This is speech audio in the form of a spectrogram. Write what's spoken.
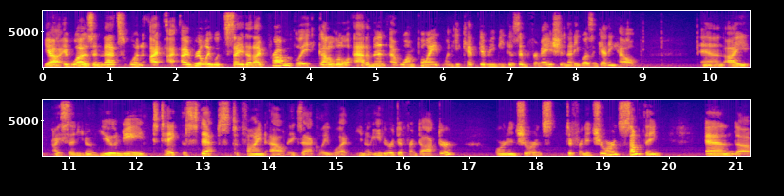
Yeah, it was, and that's when I, I, I really would say that I probably got a little adamant at one point when he kept giving me this information that he wasn't getting help. And I, I said, you know, you need to take the steps to find out exactly what, you know, either a different doctor or an insurance, different insurance, something. And uh,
